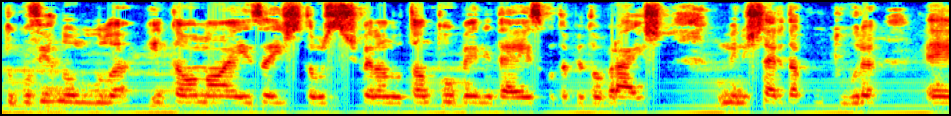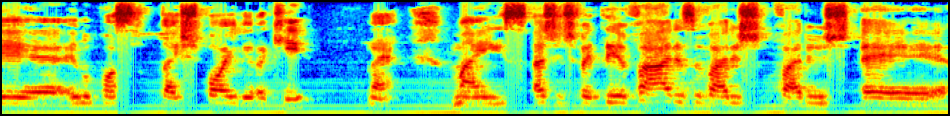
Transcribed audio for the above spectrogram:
do governo Lula, então nós aí estamos esperando tanto o BN10 quanto a Petrobras, o Ministério da Cultura. É, eu não posso dar spoiler aqui, né? Mas a gente vai ter vários e vários, vários é,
